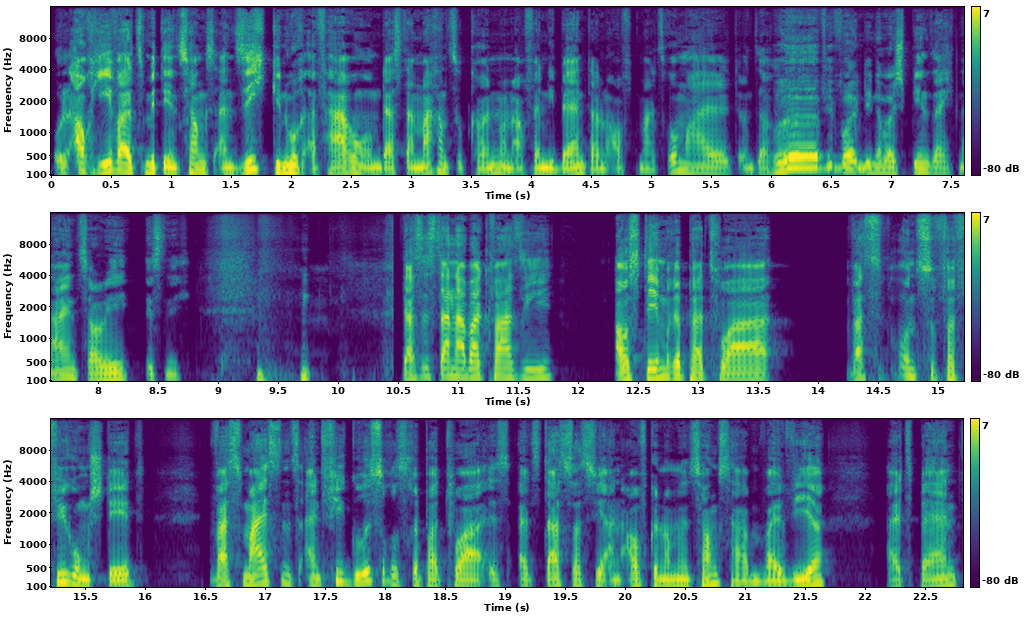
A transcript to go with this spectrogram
und auch jeweils mit den Songs an sich genug Erfahrung, um das dann machen zu können. Und auch wenn die Band dann oftmals rumheilt und sagt, wir wollen den aber spielen, sage ich, nein, sorry, ist nicht. Das ist dann aber quasi aus dem Repertoire, was uns zur Verfügung steht, was meistens ein viel größeres Repertoire ist als das, was wir an aufgenommenen Songs haben, weil wir als Band,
